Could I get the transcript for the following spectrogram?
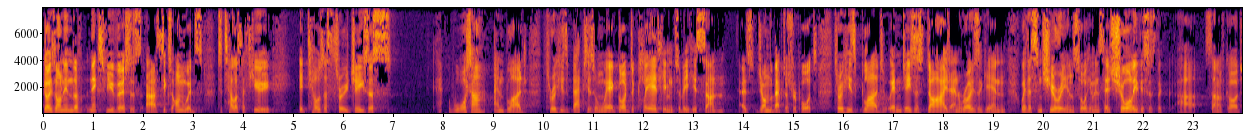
goes on in the next few verses, uh, six onwards, to tell us a few. It tells us through Jesus' water and blood, through his baptism, where God declared him to be his son as John the Baptist reports, through his blood, when Jesus died and rose again, where the centurion saw him and said, surely this is the uh, Son of God.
